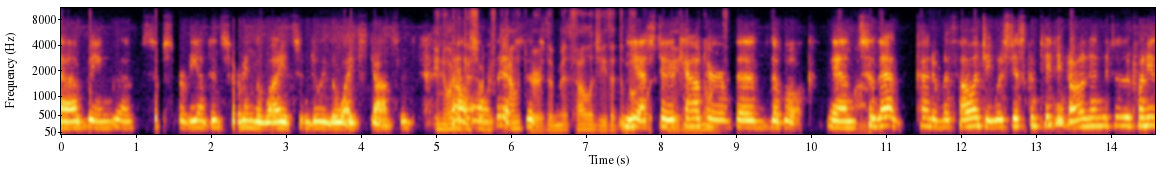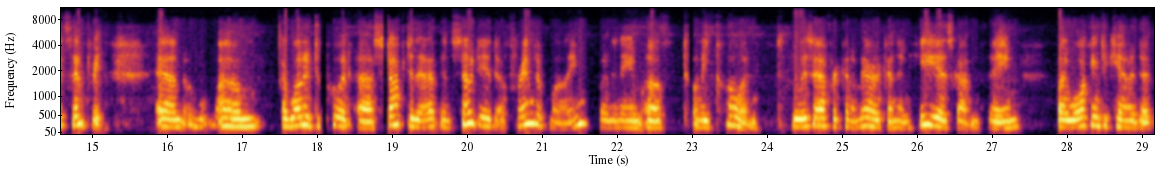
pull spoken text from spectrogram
uh, being uh, subservient and serving the whites and doing the whites jobs and, in order to sort of this. counter it's, the mythology that the book yes to counter the, the, the book. And wow. so that kind of mythology was just continued on into the 20th century. And um, I wanted to put a stop to that, and so did a friend of mine by the name of Tony Cohen, who is African American, and he has gotten fame by walking to Canada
